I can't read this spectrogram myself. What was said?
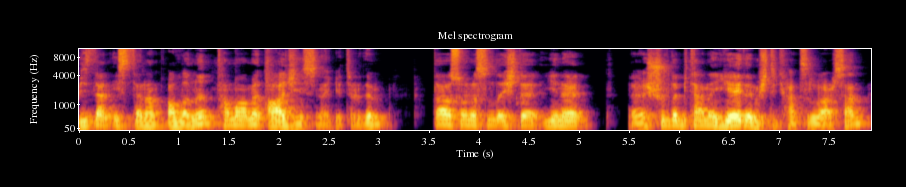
bizden istenen alanı tamamen A cinsine getirdim. Daha sonrasında işte yine e, şurada bir tane Y demiştik hatırlarsan.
